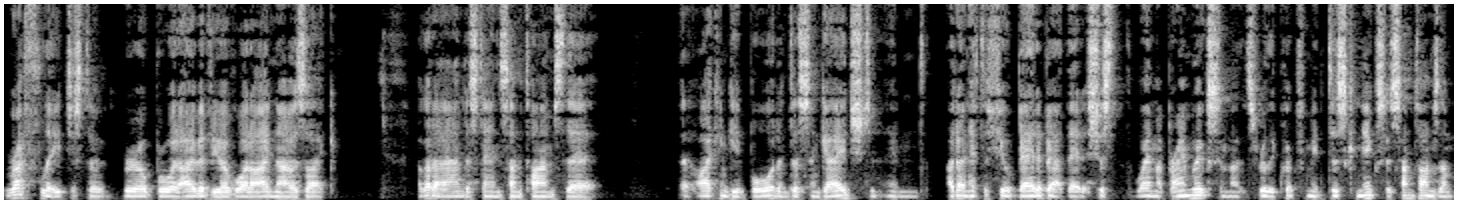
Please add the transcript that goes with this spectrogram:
roughly just a real broad overview of what I know is like, I got to understand sometimes that I can get bored and disengaged and I don't have to feel bad about that. It's just the way my brain works and it's really quick for me to disconnect. So sometimes I'm,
